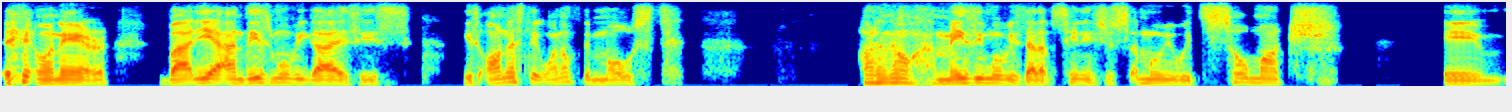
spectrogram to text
on air. But yeah, and this movie, guys, is is honestly one of the most I don't know amazing movies that I've seen. It's just a movie with so much um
